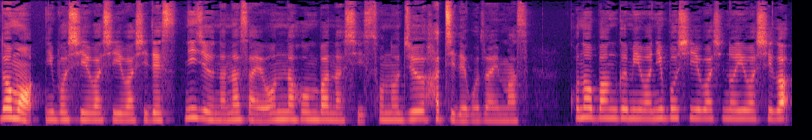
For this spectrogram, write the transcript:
どうも、煮干しいわしいわしです。27歳女本話その18でございます。この番組は煮干しいわしのいわしが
